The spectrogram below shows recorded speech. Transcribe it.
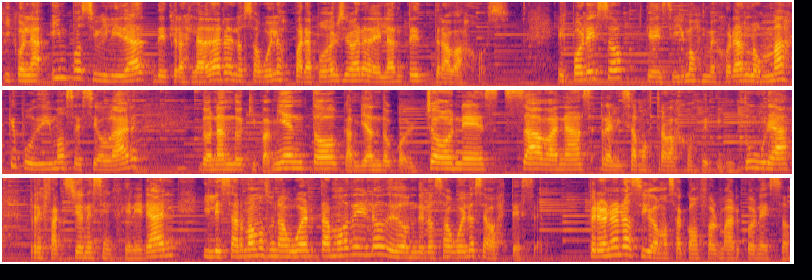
y con la imposibilidad de trasladar a los abuelos para poder llevar adelante trabajos. Es por eso que decidimos mejorar lo más que pudimos ese hogar, donando equipamiento, cambiando colchones, sábanas, realizamos trabajos de pintura, refacciones en general y les armamos una huerta modelo de donde los abuelos se abastecen. Pero no nos íbamos a conformar con eso.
